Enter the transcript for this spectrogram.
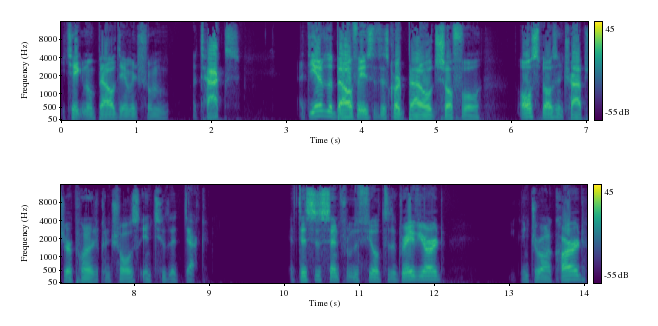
You take no battle damage from attacks. At the end of the battle phase, if this card shuffle all spells and traps your opponent controls into the deck. If this is sent from the field to the graveyard, you can draw a card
